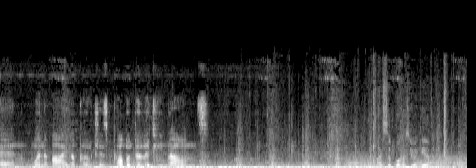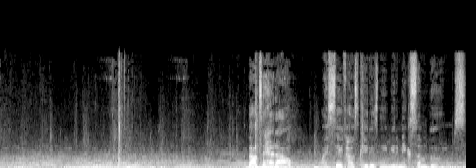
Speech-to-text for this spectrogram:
N when I approaches probability bounds. I suppose you're here. About to head out. Safe house kiddies need me to make some booms.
